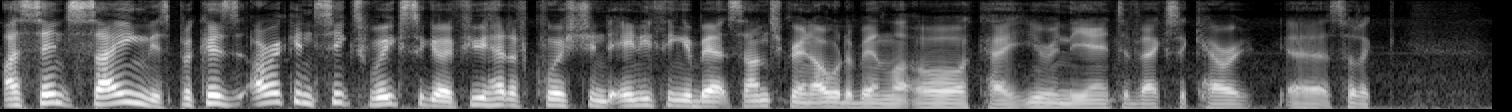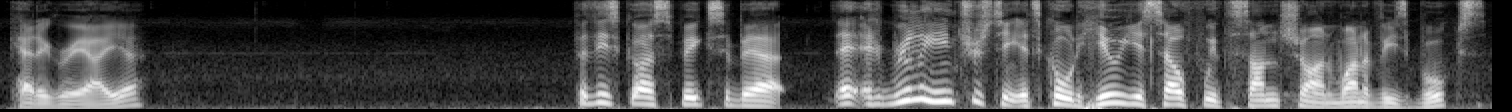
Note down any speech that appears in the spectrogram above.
I sense saying this because I reckon six weeks ago, if you had have questioned anything about sunscreen, I would have been like, "Oh, okay, you're in the anti-vaxxer uh, sort of category, are you?" But this guy speaks about it. Really interesting. It's called "Heal Yourself with Sunshine." One of his books.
